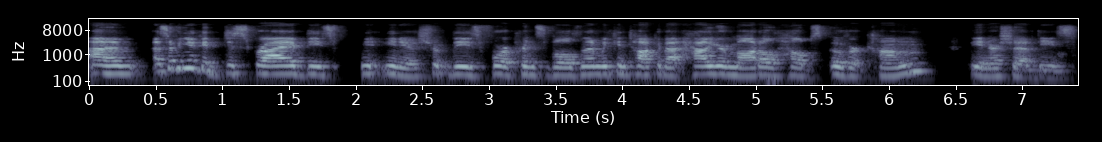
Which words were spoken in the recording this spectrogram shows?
Um, I was hoping you could describe these, you know, these four principles, and then we can talk about how your model helps overcome the inertia of these.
